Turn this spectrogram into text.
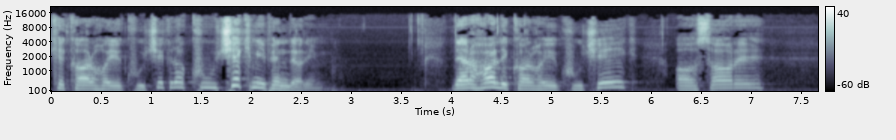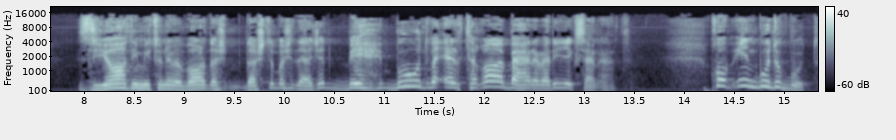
که کارهای کوچک را کوچک میپنداریم. در حال کارهای کوچک آثار زیادی می‌تونه به بار داشته باشه در بهبود و ارتقاء بهرهوری یک صنعت. خب این بود و بود.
